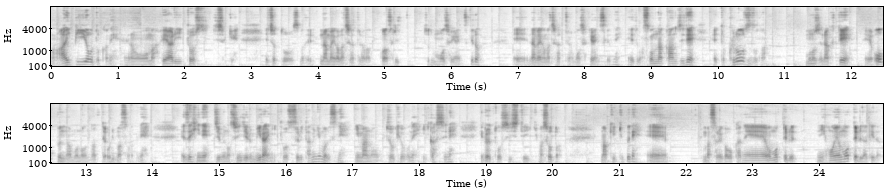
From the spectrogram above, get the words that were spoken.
IPO とかね、あの、まあ、フェアリー投資でしたっけ？ちょっと、すみません、名前が間違ったら忘れ、ちょっと申し訳ないんですけど、えー名前が間違ってたら申し訳ないんですけどね。えっ、と、まそんな感じで、えっ、と、クローズドなものじゃなくて、えオープンなものになっておりますのでね、えーぜひね、自分の信じる未来に投資するためにもですね、今の状況をね、活かしてね、いろいろ投資していきましょうと。まあ結局ね、えまあそれがお金を持ってる、日本円を持ってるだけだっ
